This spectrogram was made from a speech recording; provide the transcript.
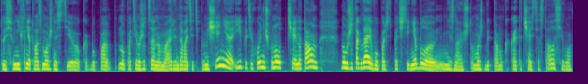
То есть у них нет возможности как бы по, ну, по тем же ценам арендовать эти помещения, и потихонечку, ну, вот Чайнатаун, ну, уже тогда его почти не было, не знаю, что, может быть, там какая-то часть осталась его,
